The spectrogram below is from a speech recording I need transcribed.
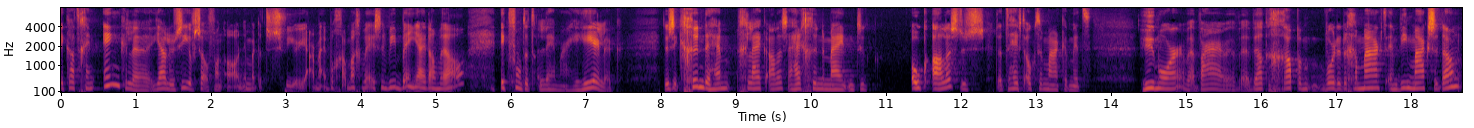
Ik had geen enkele jaloezie of zo van, oh nee, maar dat is vier jaar mijn programma geweest. En wie ben jij dan wel? Ik vond het alleen maar heerlijk. Dus ik gunde hem gelijk alles. Hij gunde mij natuurlijk ook alles. Dus dat heeft ook te maken met humor. Waar, welke grappen worden er gemaakt en wie maakt ze dan?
